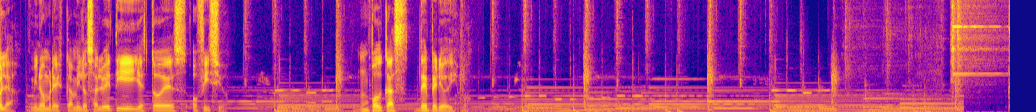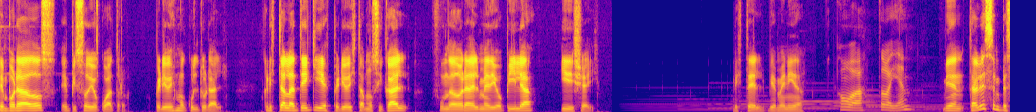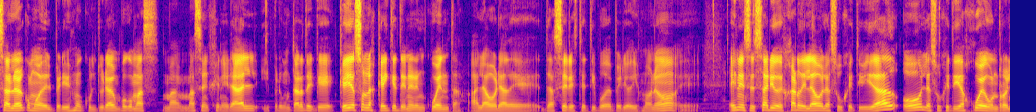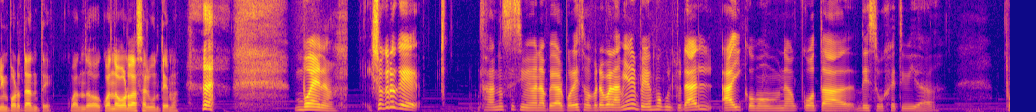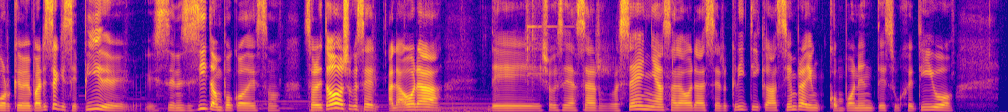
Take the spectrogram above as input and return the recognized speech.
Hola, mi nombre es Camilo Salvetti y esto es Oficio, un podcast de periodismo. Temporada 2, episodio 4, Periodismo Cultural. Cristal Latequi es periodista musical, fundadora del medio Pila y DJ. Cristel, bienvenida. ¿Cómo va? ¿Todo bien? Bien, tal vez empezar a hablar como del periodismo cultural un poco más, más, en general y preguntarte qué, ideas son las que hay que tener en cuenta a la hora de, hacer este tipo de periodismo, ¿no? Eh, ¿Es necesario dejar de lado la subjetividad o la subjetividad juega un rol importante cuando, cuando abordas algún tema? Bueno, yo creo que. no sé si me van a pegar por esto, pero para mí en el periodismo cultural hay como una cuota de subjetividad. Porque me parece que se pide, se necesita un poco de eso. Sobre todo, yo que sé, a la hora de, yo que sé, de hacer reseñas, a la hora de hacer críticas, siempre hay un componente subjetivo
